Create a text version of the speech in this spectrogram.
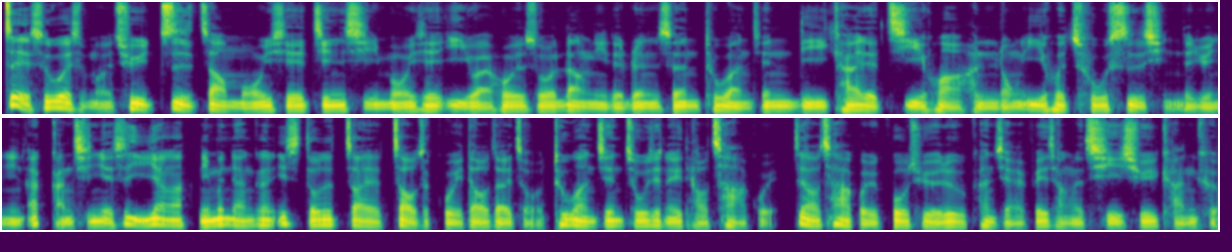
这也是为什么去制造某一些惊喜、某一些意外，或者说让你的人生突然间离开的计划很容易会出事情的原因。啊，感情也是一样啊，你们两个人一直都是在照着轨道在走，突然间出现了一条岔轨，这条岔轨过去的路看起来非常的崎岖坎坷。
